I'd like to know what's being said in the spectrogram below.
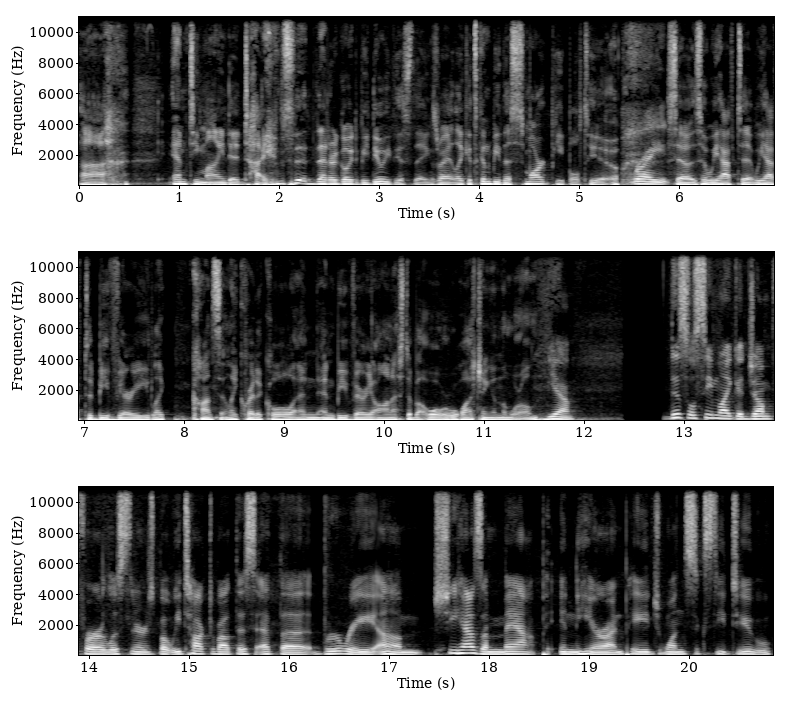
Uh, empty-minded types that are going to be doing these things right like it's going to be the smart people too right so so we have to we have to be very like constantly critical and and be very honest about what we're watching in the world yeah this will seem like a jump for our listeners, but we talked about this at the brewery. Um, she has a map in here on page 162.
